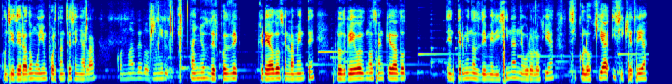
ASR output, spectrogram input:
considerado muy importante señalar con más de dos mil años después de creados en la mente, los griegos no se han quedado en términos de medicina, neurología, psicología y psiquiatría,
